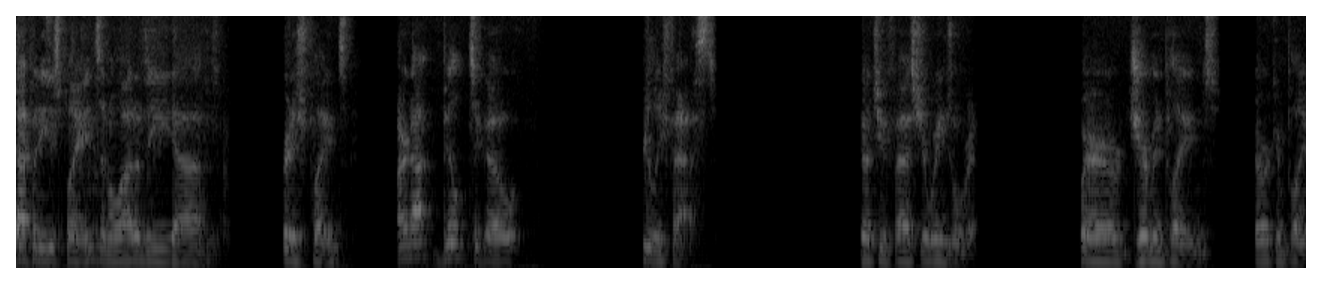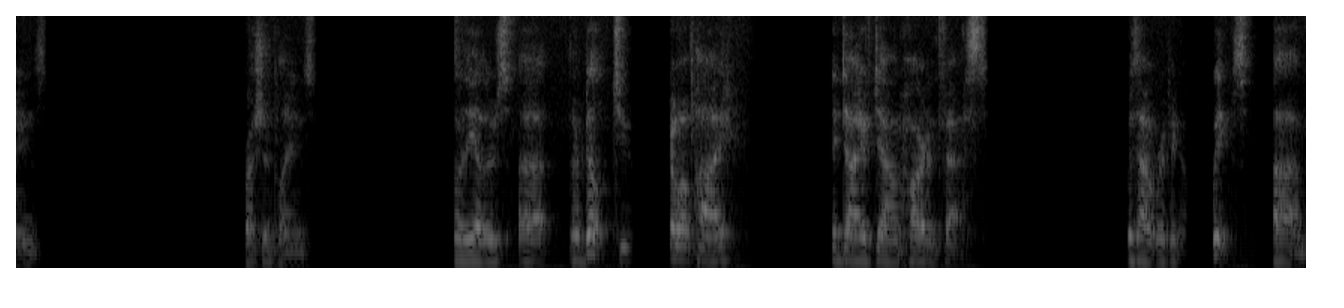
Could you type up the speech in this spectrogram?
Japanese planes and a lot of the uh, British planes are not built to go really fast. Go too fast, your wings will rip. Where German planes, American planes, Russian planes, some of the others, uh, they're built to go up high and dive down hard and fast without ripping off wings. Um,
